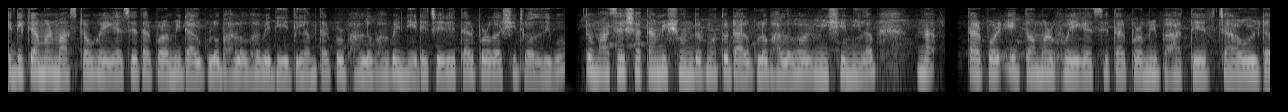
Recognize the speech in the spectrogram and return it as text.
এদিকে আমার মাছটাও হয়ে গেছে, তারপর আমি ডালগুলো ভালোভাবে দিয়ে দিলাম, তারপর ভালোভাবে নেড়ে চেড়ে তারপর গাছি জল দিব। তো মাছের সাথে আমি সুন্দর মতো ডালগুলো ভালোভাবে মিশিয়ে নিলাম। না, তারপর এই তো আমার হয়ে গেছে। তারপর আমি ভাতের চাউলটা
